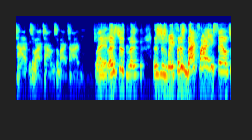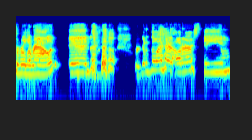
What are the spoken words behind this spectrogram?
time. It's about time. It's about time. Like, yeah. let's just let, let's just wait for this Black Friday sale to roll around, and we're gonna go ahead order our steam,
